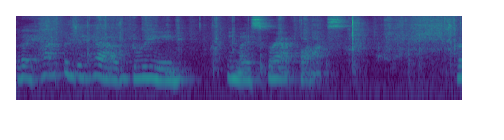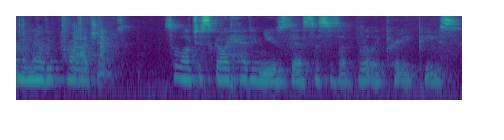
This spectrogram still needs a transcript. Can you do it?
but I happen to have green in my scrap box from another project. So I'll just go ahead and use this. This is a really pretty piece.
